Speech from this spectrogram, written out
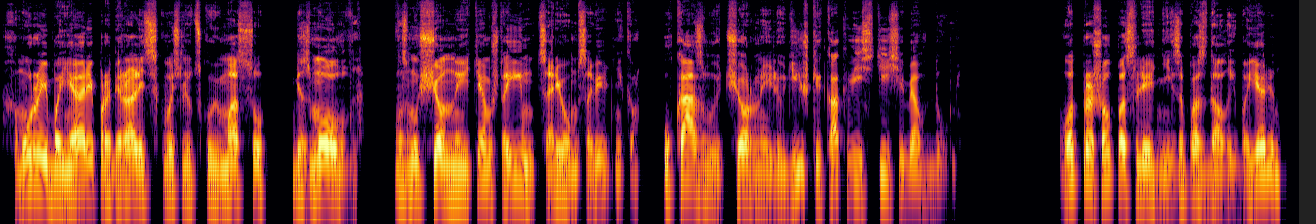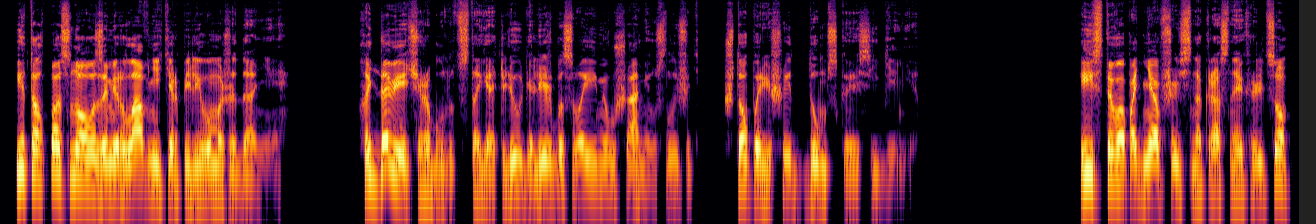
Хмурые бояре пробирались сквозь людскую массу безмолвно, возмущенные тем, что им, царевым-советникам, указывают черные людишки, как вести себя в думе. Вот прошел последний запоздалый боярин, и толпа снова замерла в нетерпеливом ожидании. Хоть до вечера будут стоять люди, лишь бы своими ушами услышать, что порешит думское сиденье. Истово поднявшись на красное крыльцо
